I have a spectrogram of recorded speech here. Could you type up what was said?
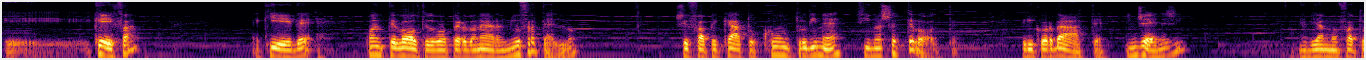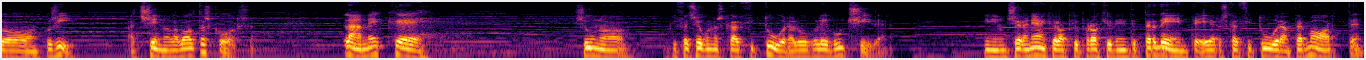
e Kefa chiede quante volte dovrò perdonare al mio fratello? Se fa peccato contro di me fino a sette volte. Ricordate? In Genesi ne abbiamo fatto così, accenno la volta scorsa, Lamech, se uno gli faceva una scalfittura, lo voleva uccidere, quindi non c'era neanche l'occhio per occhio, dente per dente, era scalfittura per morte,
